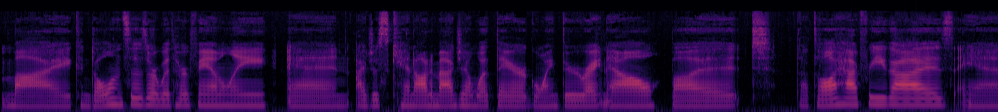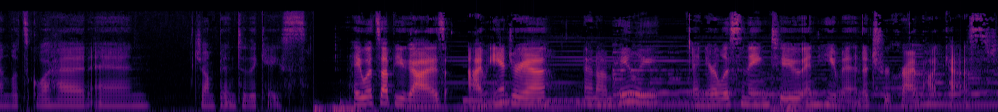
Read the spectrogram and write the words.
My condolences are with her family, and I just cannot imagine what they're going through right now. But that's all I have for you guys, and let's go ahead and jump into the case. Hey, what's up, you guys? I'm Andrea. And I'm Haley. And you're listening to Inhuman, a true crime podcast.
